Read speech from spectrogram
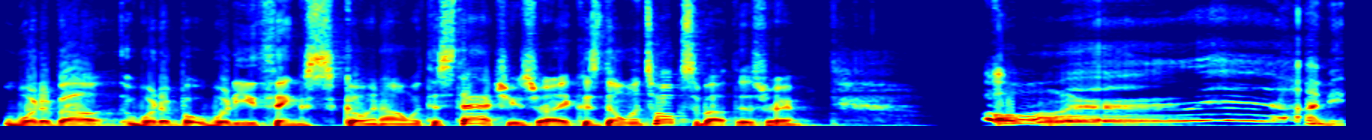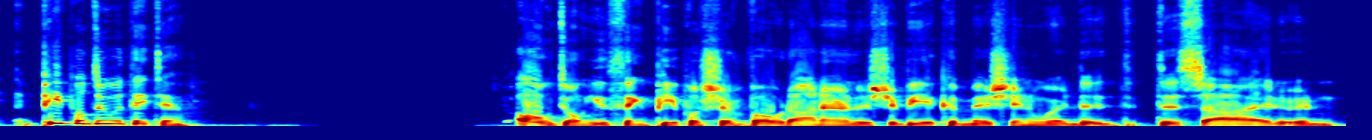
what about what about what do you think's going on with the statues, right? Because no one talks about this, right? Oh, eh, I mean, people do what they do. Oh, don't you think people should vote on it, or there should be a commission where to decide and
